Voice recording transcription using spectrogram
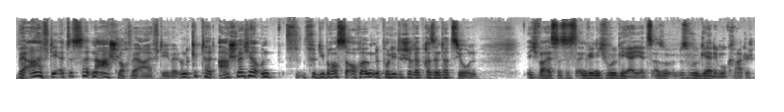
wer AfD, das ist halt ein Arschloch, wer AfD wählt. Und es gibt halt Arschlöcher und für die brauchst du auch irgendeine politische Repräsentation. Ich weiß, das ist ein wenig vulgär jetzt, also das ist vulgär demokratisch.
